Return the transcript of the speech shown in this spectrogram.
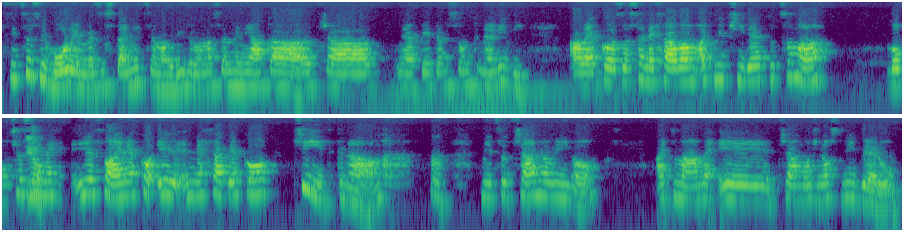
sice si volím mezi stanicemi, když zrovna se mi nějaká, třeba nějaký ten song nelíbí, ale jako zase nechávám, ať mi přijde to, co má. Občas je, nech, je fajn jako i nechat jako přijít k nám. Něco třeba nového. Ať máme i třeba možnost výběru,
